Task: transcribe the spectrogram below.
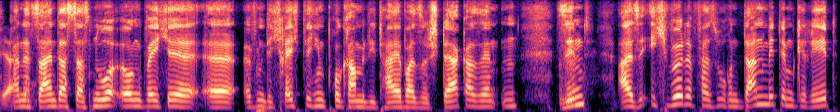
ja. kann es sein, dass das nur irgendwelche äh, öffentlich-rechtlichen Programme, die teilweise stärker senden, mhm. sind. Also Also ich würde versuchen, dann mit dem Gerät,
